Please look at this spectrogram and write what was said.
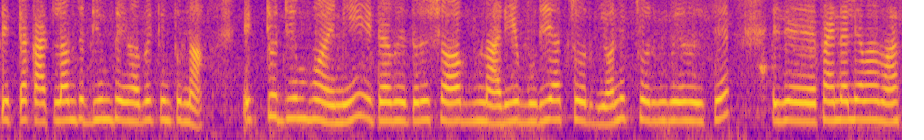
পেটটা কাটলাম যে ডিম বের হবে, কিন্তু না, একটু ডিম হয়নি। এটার ভেতরে সব নাড়িয়ে বুড়ি আর চর্বি, অনেক চর্বি বের হয়েছে। এই যে ফাইনালি আমার মাছ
